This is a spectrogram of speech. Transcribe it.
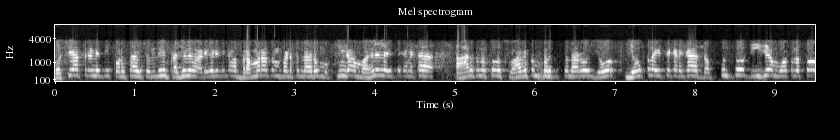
బస్సు యాత్ర అనేది కొనసాగుతుంది. ప్రజలు అడిగడిగిన బ్రహ్మరథం పడుతున్నారు. ముఖ్యంగా మహిళలు అయితే కనుక ఆరతులతో స్వాగతం పలుకుతున్నారు. యువకులు అయితే కనుక డప్పులతో డీజే మూతలతో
